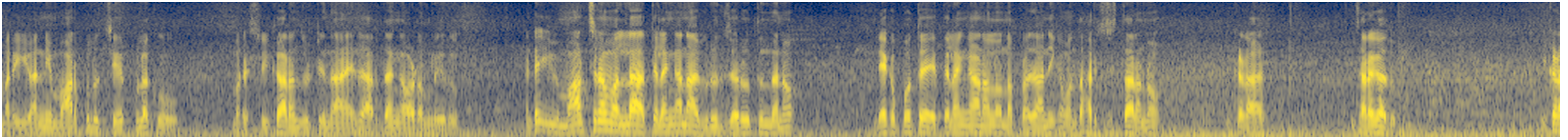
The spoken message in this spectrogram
మరి ఇవన్నీ మార్పులు చేర్పులకు మరి శ్రీకారం చుట్టిందా అనేది అర్థం కావడం లేదు. అంటే ఇవి మార్చడం వల్ల తెలంగాణ అభివృద్ధి జరుగుతుందనో లేకపోతే తెలంగాణలో ఉన్న ప్రజానీకం అంతా హర్షిస్తారనో ఇక్కడ జరగదు. ఇక్కడ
